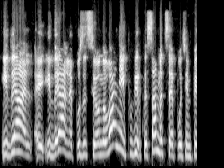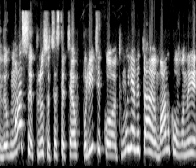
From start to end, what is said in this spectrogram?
ідеаль, е, ідеальне позиціонування, і повірте, саме це потім піде в маси. Плюс оця стаття в політику. Тому я вітаю банку. Вони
